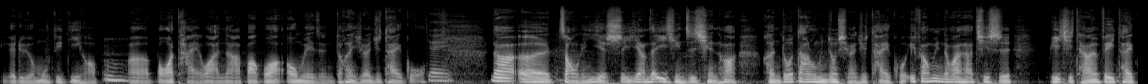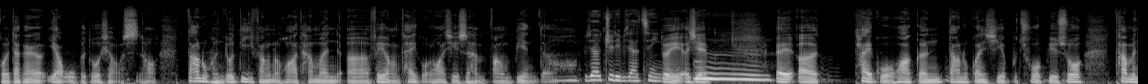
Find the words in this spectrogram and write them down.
一个旅游目的地哈。嗯。呃，包括台湾啊，包括欧美人都很喜欢去泰国。对。那呃，早年也是一样，在疫情之前的话，很多大陆民众喜欢去泰国。一方面的话，它其实比起台湾飞泰国大概要五个多小时哈。大陆很多地方的话，他们呃飞往泰国的话，其实是很方便的哦，比较距离比较近。对，而且，嗯，诶呃。泰国的话跟大陆关系也不错，比如说他们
